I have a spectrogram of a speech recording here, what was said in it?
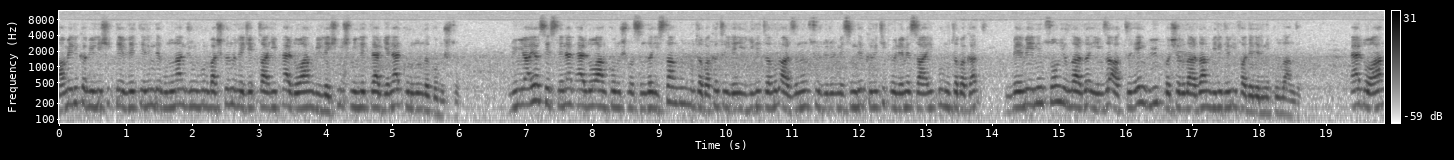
Amerika Birleşik Devletleri'nde bulunan Cumhurbaşkanı Recep Tayyip Erdoğan Birleşmiş Milletler Genel Kurulu'nda konuştu. Dünyaya seslenen Erdoğan konuşmasında İstanbul Mutabakatı ile ilgili tahıl arzının sürdürülmesinde kritik öneme sahip bu mutabakat, BM'nin son yıllarda imza attığı en büyük başarılardan biridir ifadelerini kullandı. Erdoğan,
